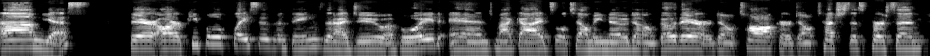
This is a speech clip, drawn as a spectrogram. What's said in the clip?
Um yes there are people, places, and things that I do avoid, and my guides will tell me, no, don't go there, or don't talk, or don't touch this person.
